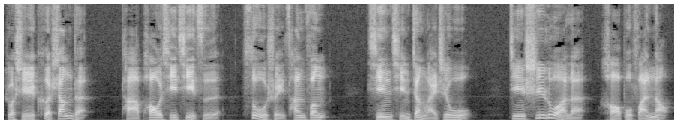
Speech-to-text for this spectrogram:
若是客商的，他抛妻弃子，宿水餐风，辛勤挣来之物，今失落了，好不烦恼。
